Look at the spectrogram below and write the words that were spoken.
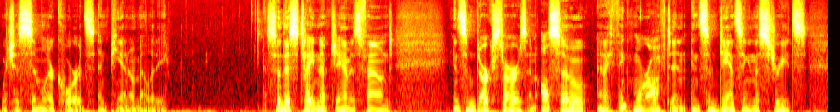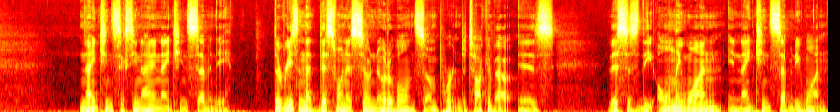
which has similar chords and piano melody. So this Tighten Up Jam is found in some Dark Stars and also, and I think more often, in some Dancing in the Streets 1969 and 1970. The reason that this one is so notable and so important to talk about is this is the only one in 1971.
